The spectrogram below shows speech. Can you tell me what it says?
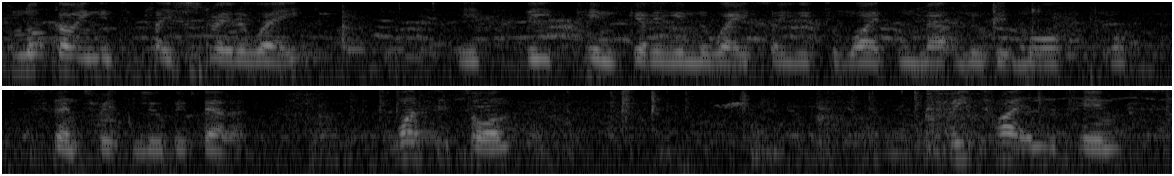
it's not going into place straight away, it's these pins getting in the way, so you need to widen them out a little bit more or center it a little bit better. Once it's on, retighten the pins.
